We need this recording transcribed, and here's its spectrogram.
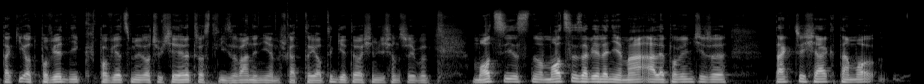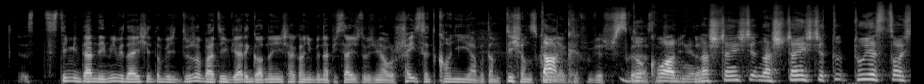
taki odpowiednik, powiedzmy, oczywiście retrostylizowany, nie wiem, na przykład Toyota GT86, bo mocy jest, no mocy za wiele nie ma, ale powiem ci, że tak czy siak tam o, z, tymi danymi wydaje się to być dużo bardziej wiarygodne, niż jak oni by napisali, że to będzie miało 600 koni, albo tam 1000 koni, Tak, jak wiesz, wszystko Dokładnie. tak? Na szczęście, na szczęście tu, tu jest coś,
